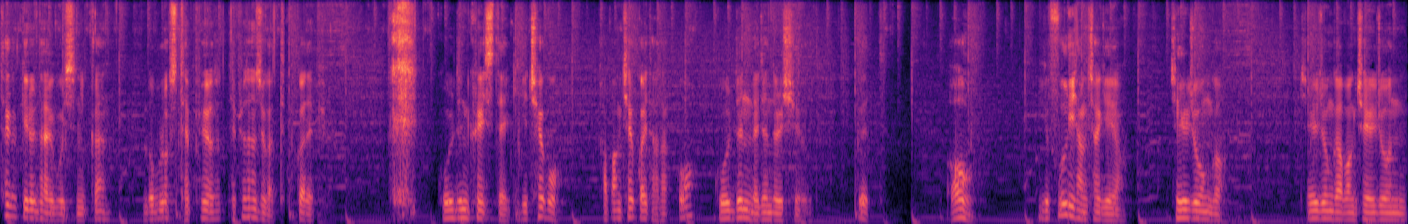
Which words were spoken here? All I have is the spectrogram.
태극기를 달고 있으니까 로블록스 대표 대표 선수 같아 국가대표. Golden 크레이스텍 이게 최고. 가방 최고까지 다 샀고 Golden Legendary Shield 끝. 어우 이게 풀이 장착이에요. 제일 좋은 거. 제일 좋은 가방 제일 좋은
